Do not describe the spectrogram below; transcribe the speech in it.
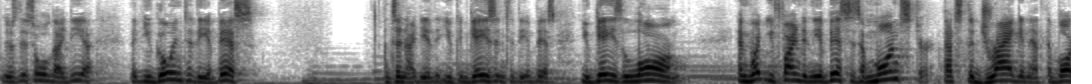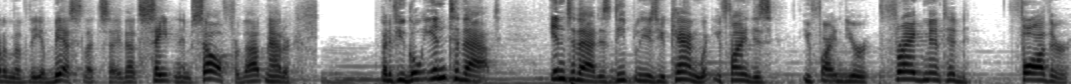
There's this old idea that you go into the abyss. It's an idea that you can gaze into the abyss. You gaze long, and what you find in the abyss is a monster. That's the dragon at the bottom of the abyss, let's say. That's Satan himself, for that matter. But if you go into that, into that as deeply as you can, what you find is you find your fragmented father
